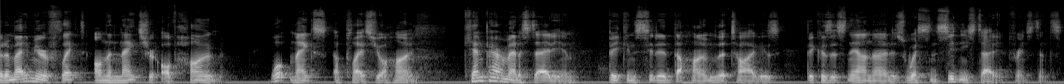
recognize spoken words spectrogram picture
But it made me reflect on the nature of home. What makes a place your home? Can Parramatta Stadium be considered the home of the Tigers because it's now known as Western Sydney Stadium, for instance?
